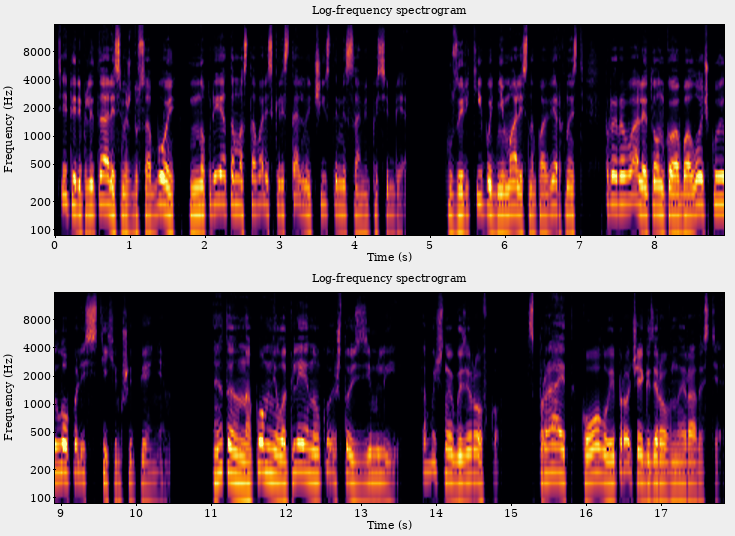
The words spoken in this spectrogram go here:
Те переплетались между собой, но при этом оставались кристально чистыми сами по себе. Пузырьки поднимались на поверхность, прорывали тонкую оболочку и лопались с тихим шипением. Это напомнило Клейну кое-что с земли, обычную газировку, спрайт, колу и прочие газированные радости.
